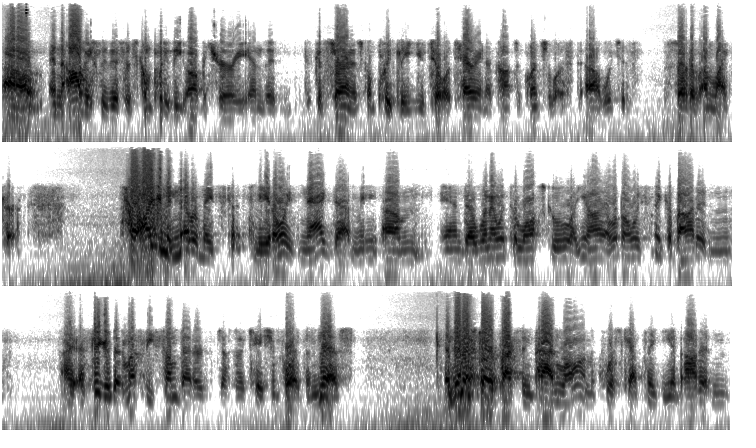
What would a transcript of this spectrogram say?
Um, and obviously, this is completely arbitrary, and the, the concern is completely utilitarian or consequentialist, uh, which is sort of unlike her. Her argument never made sense to me. It always nagged at me. Um, and uh, when I went to law school, you know, I would always think about it, and I, I figured there must be some better justification for it than this. And then I started practicing patent law, and of course, kept thinking about it, and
